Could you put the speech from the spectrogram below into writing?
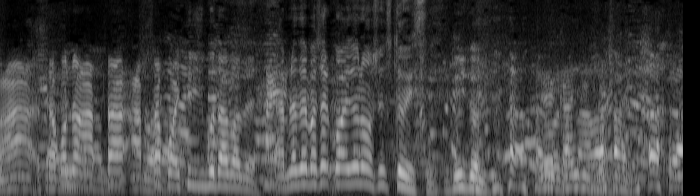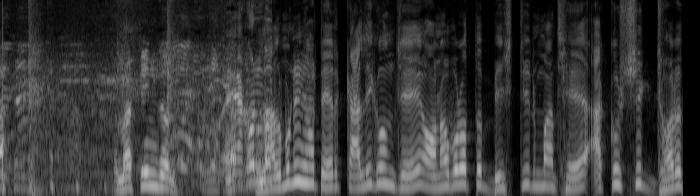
আ- তখন আটটা আটটা পঁয়ত্রিশ বোধা বাজে। আপনাদের বাসার কয়জন অসুস্থ হয়েছে? দুইজন। আমার তিনজন। এখন লালমনিরহাটের কালীগঞ্জে অনবরত বৃষ্টির মাঝে আকস্মিক ঝড়ের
